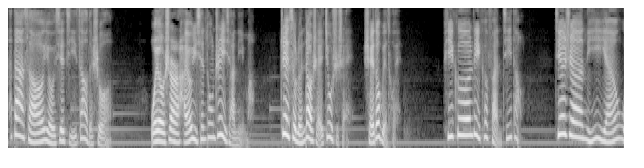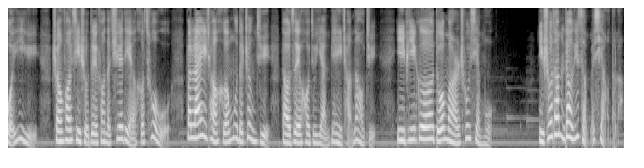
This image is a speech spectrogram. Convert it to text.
他大嫂有些急躁地说：“我有事儿还要预先通知一下你吗？这次轮到谁就是谁，谁都别推。”皮哥立刻反击道。接着你一言我一语，双方细数对方的缺点和错误。本来一场和睦的正剧，到最后就演变一场闹剧，以皮哥夺门而出谢幕。你说他们到底怎么想的了？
